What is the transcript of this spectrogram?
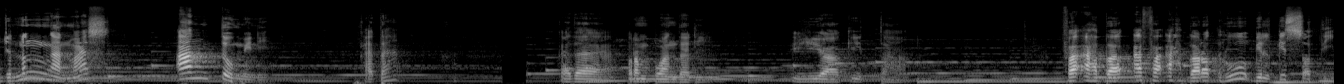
jenengan mas. Antum ini kata kata perempuan tadi. Iya kita. Fa ahbarathu bil qissati.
